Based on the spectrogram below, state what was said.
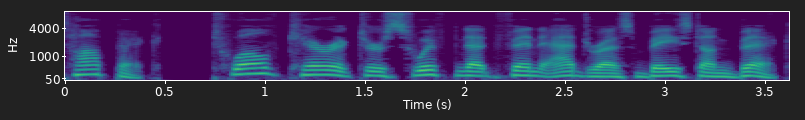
12-character SwiftNet FIN address based on BIC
